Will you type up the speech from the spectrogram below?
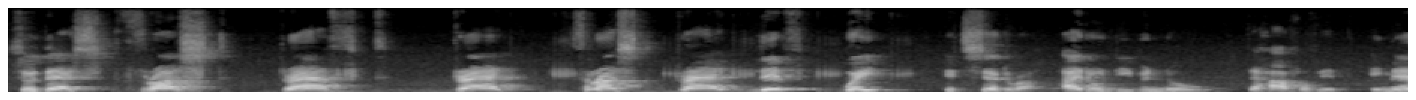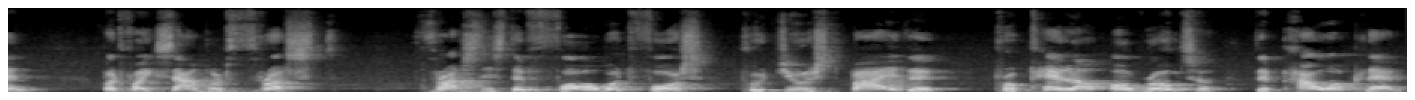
So there's thrust, draft, drag, thrust, drag, lift, weight, etc. I don't even know the half of it. Amen? But for example, thrust. Thrust is the forward force produced by the propeller or rotor the power plant,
